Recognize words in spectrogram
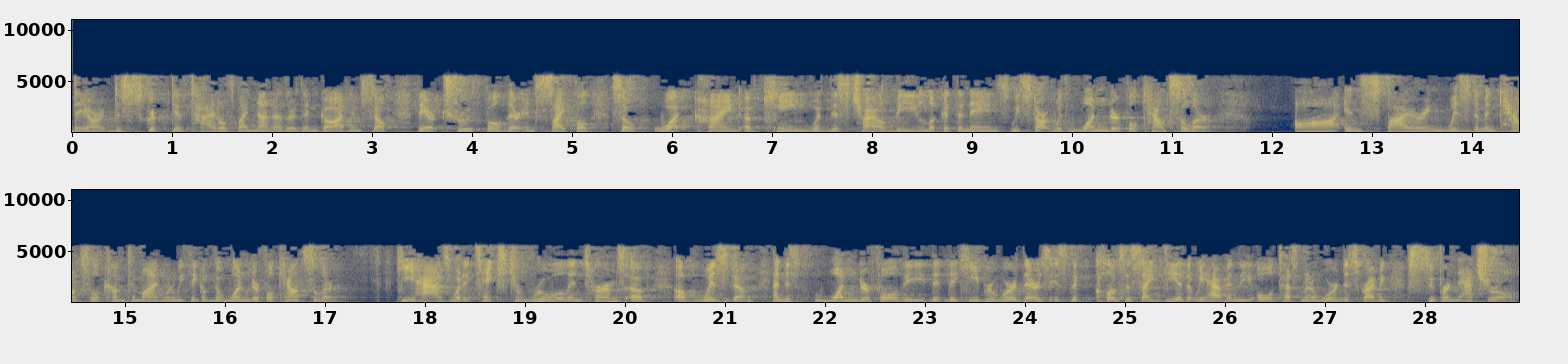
They are descriptive titles by none other than God Himself. They are truthful, they're insightful. So, what kind of king would this child be? Look at the names. We start with Wonderful Counselor. Awe inspiring wisdom and counsel come to mind when we think of the Wonderful Counselor. He has what it takes to rule in terms of, of wisdom. And this wonderful, the, the, the Hebrew word there is, is the closest idea that we have in the Old Testament, a word describing supernatural.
